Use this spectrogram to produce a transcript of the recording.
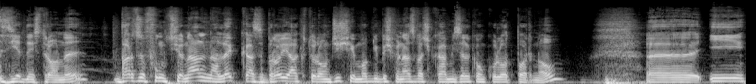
z jednej strony bardzo funkcjonalna, lekka zbroja, którą dzisiaj moglibyśmy nazwać kamizelką kuloodporną e, i,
